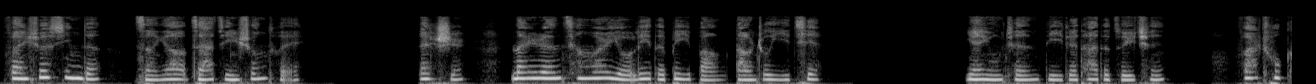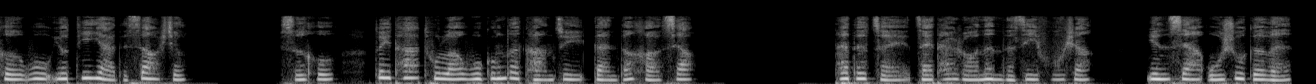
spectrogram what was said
反射性的想要夹紧双腿，但是。男人强而有力的臂膀挡住一切。燕永晨抵着他的嘴唇，发出可恶又低哑的笑声，似乎对他徒劳无功的抗拒感到好笑。他的嘴在他柔嫩的肌肤上印下无数个吻，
